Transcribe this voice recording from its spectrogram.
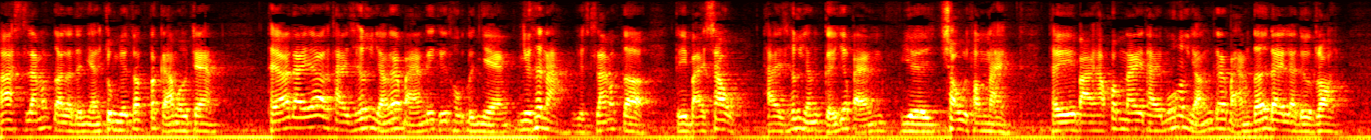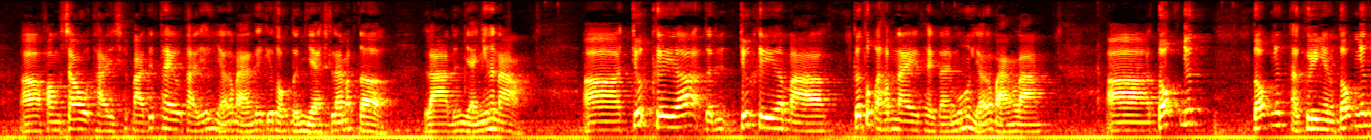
À, slide master là định dạng chung cho tất, tất cả mọi trang. Thì ở đây á, thầy sẽ hướng dẫn các bạn cái kỹ thuật định dạng như thế nào về slide master. Thì bài sau thầy sẽ hướng dẫn kỹ cho bạn về sâu về phần này. Thì bài học hôm nay thầy muốn hướng dẫn các bạn tới đây là được rồi à, phần sau thầy bài tiếp theo thầy hướng dẫn các bạn cái kỹ thuật định dạng slide master là định dạng như thế nào. À, trước khi á, định trước khi mà kết thúc bài hôm nay thì thầy muốn hướng dẫn các bạn là à, tốt nhất tốt nhất thầy khuyên nhân tốt nhất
